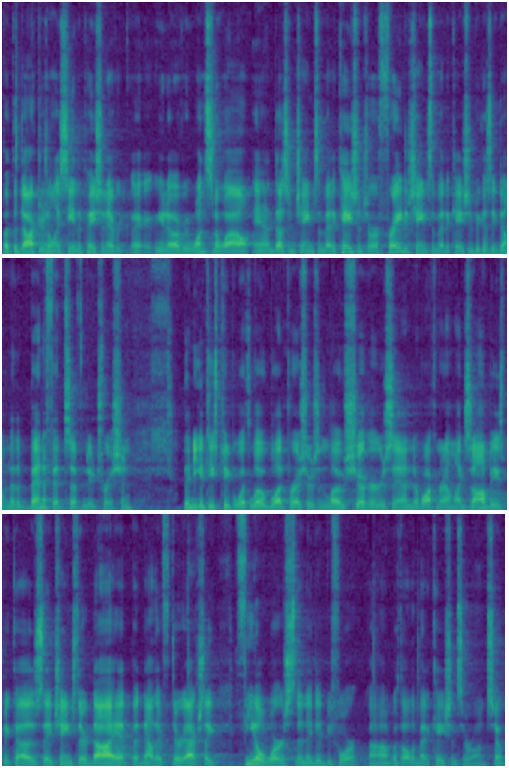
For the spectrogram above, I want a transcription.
but the doctor's only seeing the patient every uh, you know every once in a while and doesn't change the medications or afraid to change the medication because they don't know the benefits of nutrition then you get these people with low blood pressures and low sugars and they're walking around like zombies because they changed their diet but now they're, they're actually feel worse than they did before uh, with all the medications they're on so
